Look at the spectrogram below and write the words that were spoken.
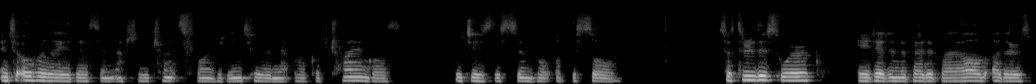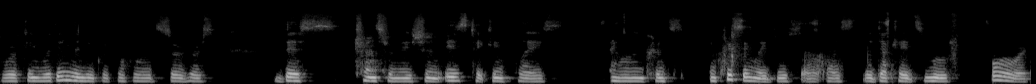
and to overlay this and actually transform it into a network of triangles, which is the symbol of the soul. So, through this work, aided and abetted by all others working within the new group of world servers, this transformation is taking place and will increase, increasingly do so as the decades move forward.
